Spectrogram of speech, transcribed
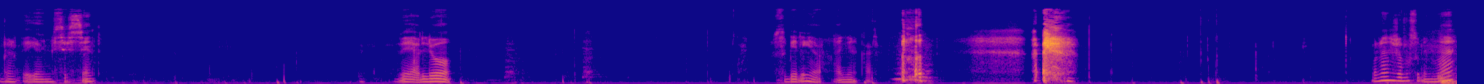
Bora pegar M60. Velho. Subir ali, ó. Ali na casa. Agora já vou subindo, não é?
